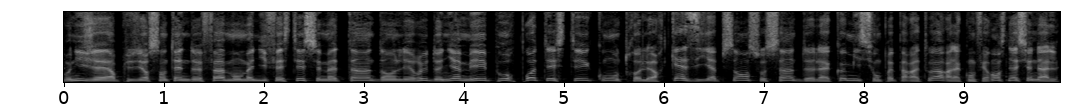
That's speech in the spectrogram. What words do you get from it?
Au Niger, plusieurs centaines de femmes ont manifesté ce matin dans les rues de Niamey pour protester contre leur quasi-absence au sein de la commission préparatoire à la conférence nationale.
